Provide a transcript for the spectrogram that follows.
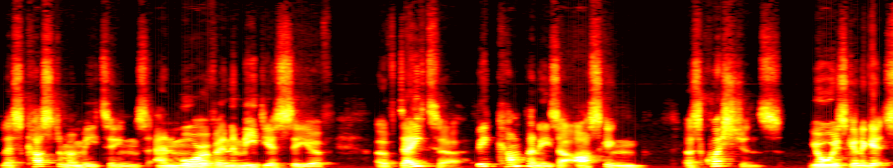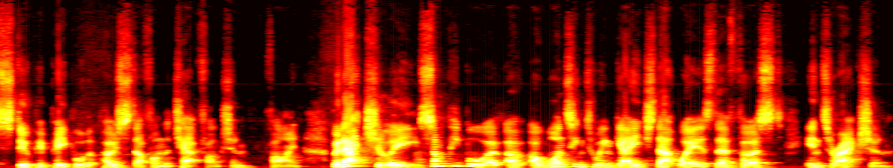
less customer meetings and more of an immediacy of of data. Big companies are asking us questions. You're always going to get stupid people that post stuff on the chat function, fine. But actually, some people are, are, are wanting to engage that way as their first interaction.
